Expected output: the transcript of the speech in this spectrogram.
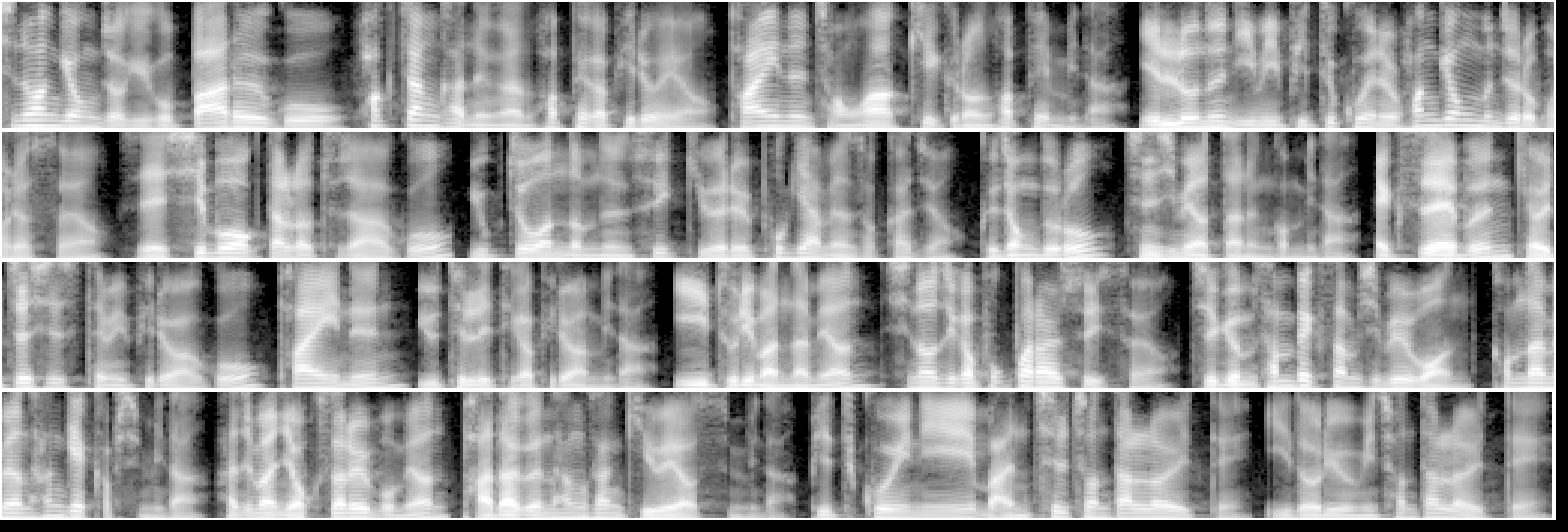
친환경적이고 빠르고 확장 가능한 화폐가 필요해요. 파이는 정확히 그런 화폐입니다. 일론은 이미 비트코인을 환경 문제로 버렸어요. 이제 15억 달러 투자하고 6조 원 넘는 수익 기회를 포기하면서까지요. 그 정도로 진심이었다는 겁니다. 엑스앱은 결제 시스템이 필요하고 파이는 유틸리티가 필요합니다. 이 둘이 만나면 시너지가 폭발할 수 있어요. 지금 331원, 컵라면 한 개 값입니다. 하지만 역사를 보면 바닥은 항상 기회였습니다. 비트코인이 17,000달러일 때, 이더리움이 1,000달러일 때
